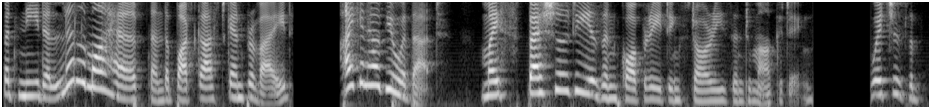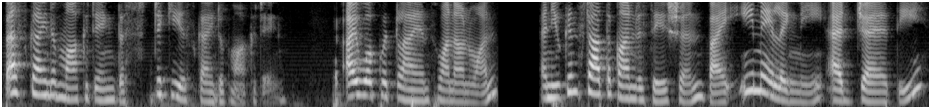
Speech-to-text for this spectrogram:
but need a little more help than the podcast can provide, I can help you with that. My specialty is incorporating stories into marketing, which is the best kind of marketing, the stickiest kind of marketing. I work with clients one on one, and you can start the conversation by emailing me at jayati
